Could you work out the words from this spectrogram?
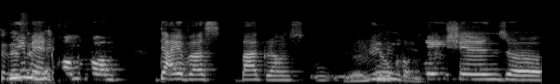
so women come from diverse backgrounds you know caucasians uh,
